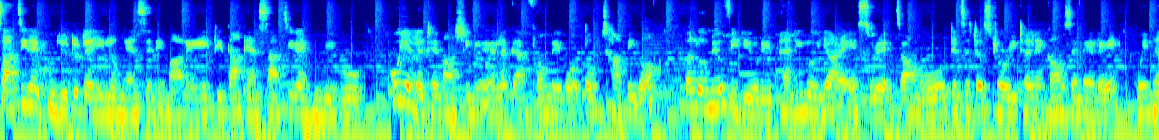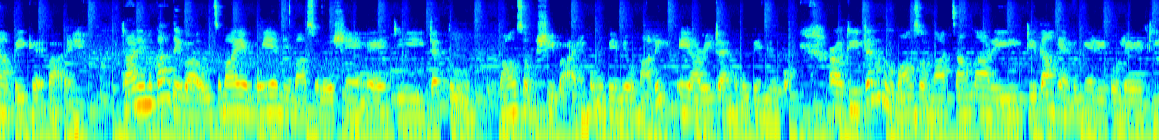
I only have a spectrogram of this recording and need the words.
စာကြည့်တဲ့ဖွံ့ဖြိုးတိုးတက်ရေးလုပ်ငန်းစဉ်တွေမှာလည်းဒေသခံစာကြည့်တဲ့လူတွေကိုကိုယ့်ရဲ့လက်ထဲမှာရှိနေတဲ့လက်ကန်ဖုန်းတွေကိုအသုံးချပြီးတော့ဘယ်လိုမျိုးဗီဒီယိုတွေဖန်တီးလို့ရတယ်ဆိုတဲ့အကြောင်းကို digital storytelling ခေါင်းစဉ်နဲ့လည်းဝေမျှပေးခဲ့ပါတယ်။ဒါတွေမကသေးပါဘူးကျမရဲ့မွေးရမြေမှာဆိုလို့ရှိရင်လည်းဒီတက်ကူဘောင်းဆောင်ရှိပါတယ်မဟုတ်ပင်မျိုးမှာလေ ARA တိုင်းမဟုတ်ပင်မျိုးပေါ့အဲ့တော့ဒီတက်ကူဘောင်းဆောင်ကចောင်းသားတွေဒေသခံလူငယ်တွေကိုလည်းဒီ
